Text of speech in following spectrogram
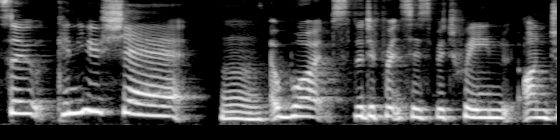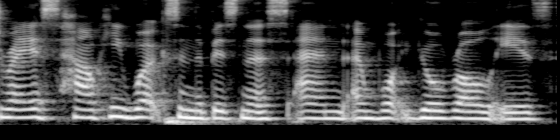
So, can you share Mm. what the difference is between Andreas, how he works in the business, and and what your role is.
